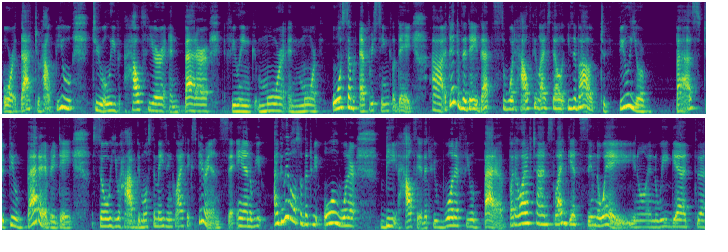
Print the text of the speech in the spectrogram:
for that to help you to live healthier and better, feeling more and more awesome every single day. Uh, at the end of the day, that's what healthy lifestyle is about to feel your best to feel better every day. So you have the most amazing life experience. And we i believe also that we all want to be healthy that we want to feel better. But a lot of times life gets in the way you know and we get uh,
